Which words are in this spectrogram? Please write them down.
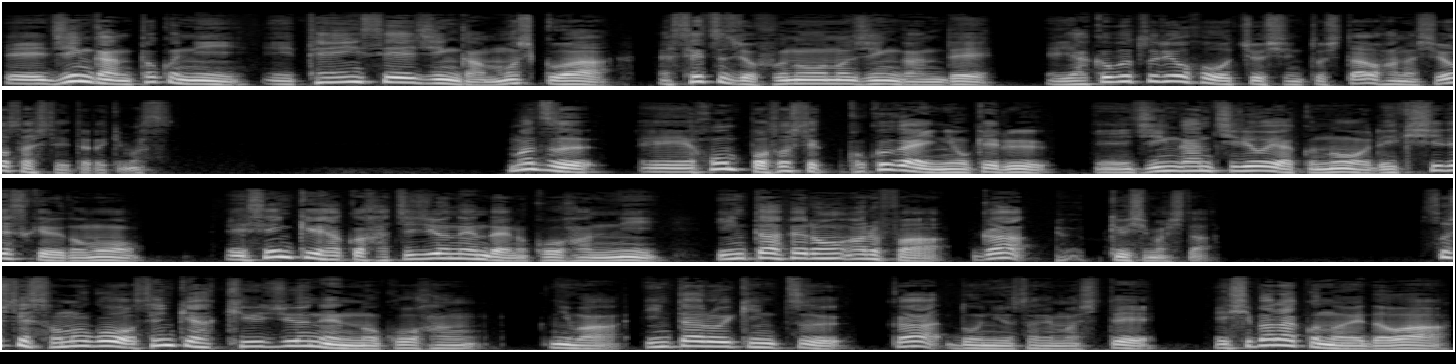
えー、腎がん、特に転移性腎がんもしくは切除不能の腎がんで薬物療法を中心としたお話をさせていただきます。まず、えー、本邦、そして国外における、えー、腎がん治療薬の歴史ですけれども、えー、1980年代の後半にインターフェロンアルファが普及しました。そしてその後、1990年の後半にはインターロイキン2が導入されまして、しばらくの間は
